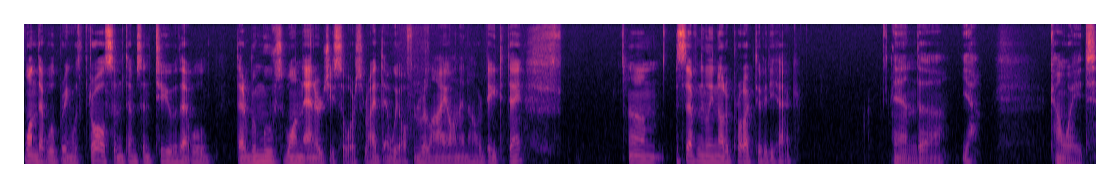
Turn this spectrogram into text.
one that will bring withdrawal symptoms and two that will that removes one energy source, right, that we often rely on in our day to day. Um, it's definitely not a productivity hack. And uh, yeah, can't wait.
